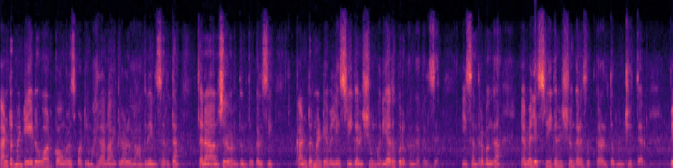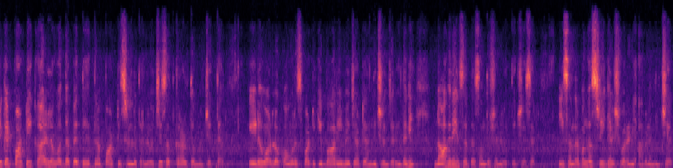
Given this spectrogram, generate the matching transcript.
కంటోన్మెంట్ ఏడో వార్డు కాంగ్రెస్ పార్టీ మహిళా నాయకురాలు నాగినేని సరిత తన అనుచరవర్గంతో కలిసి కంటోన్మెంట్ ఎమ్మెల్యే శ్రీ గణేష్ మర్యాదపూర్వకంగా కలిశారు. ఈ సందర్భంగా ఎమ్మెల్యే శ్రీ గణేష్ ఘన సత్కారాలతో ముంచెత్తారు. పికెట్ పార్టీ కార్యాలయం వద్ద పెద్ద ఎత్తున పార్టీ శ్రేణులు తరలివచ్చి సత్కారాలతో ముంచెత్తారు. ఏడో వార్డులో కాంగ్రెస్ పార్టీకి భారీ మెజార్టీ అందించడం జరిగిందని నాగినేని సరిత సంతోషాన్ని వ్యక్తం చేశారు. ఈ సందర్భంగా శ్రీ గణేష్ వారిని అభినందించారు.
